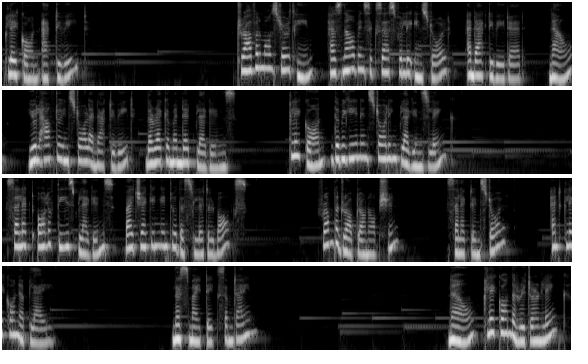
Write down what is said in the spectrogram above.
click on Activate. Travel Monster theme has now been successfully installed and activated. Now, you'll have to install and activate the recommended plugins. Click on the Begin Installing Plugins link. Select all of these plugins by checking into this little box. From the drop-down option, select Install and click on Apply. This might take some time. Now click on the return link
